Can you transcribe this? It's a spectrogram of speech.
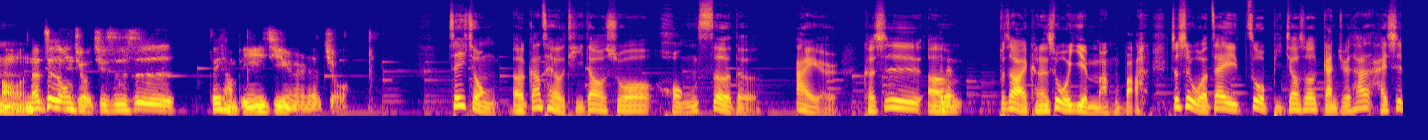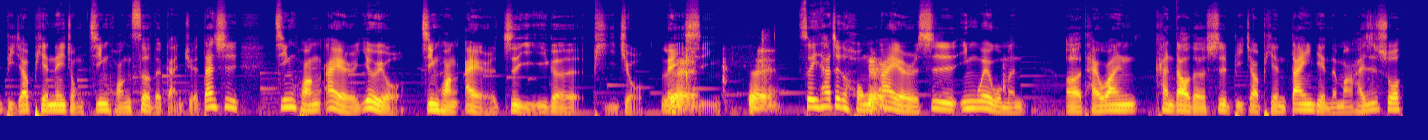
哦，那这种酒其实是非常平易近人的酒。这种呃，刚才有提到说红色的艾尔，可是嗯、呃，不知道哎，可能是我眼盲吧。就是我在做比较的时候，感觉它还是比较偏那种金黄色的感觉。但是金黄艾尔又有金黄艾尔质疑一个啤酒类型，对，对，所以它这个红艾尔是因为我们呃台湾看到的是比较偏淡一点的吗？还是说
